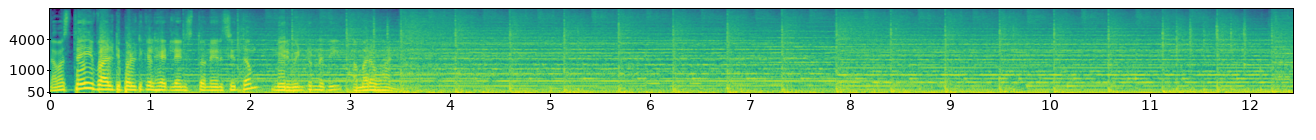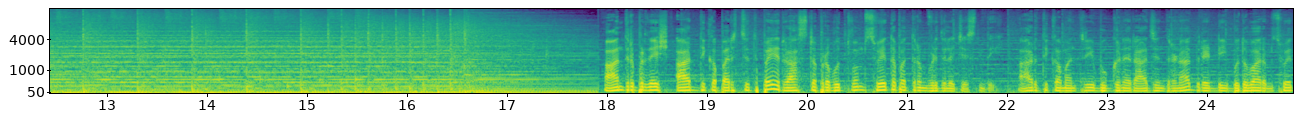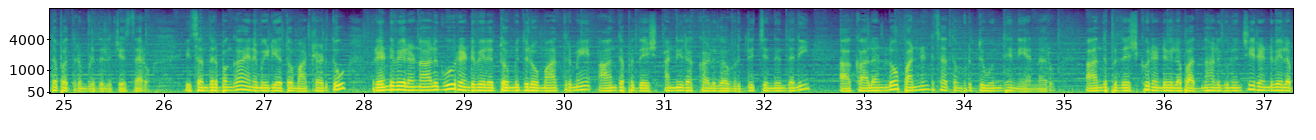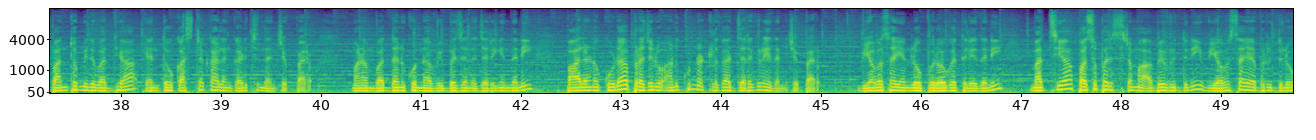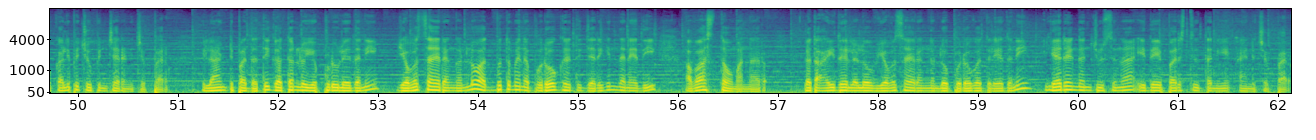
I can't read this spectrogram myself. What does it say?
నమస్తే ఇవాల్టి పొలిటికల్ హెడ్లైన్స్తో నేను సిద్ధం. మీరు వింటున్నది అమరవాణి. ఆంధ్రప్రదేశ్ ఆర్థిక పరిస్థితిపై రాష్ట్ర ప్రభుత్వం శ్వేతపత్రం విడుదల చేసింది. ఆర్థిక మంత్రి బుగ్గన రాజేంద్రనాథ్ రెడ్డి బుధవారం శ్వేతపత్రం విడుదల చేశారు. ఈ సందర్భంగా ఆయన మీడియాతో మాట్లాడుతూ రెండు వేల నాలుగు రెండు వేల తొమ్మిదిలో మాత్రమే ఆంధ్రప్రదేశ్ అన్ని రకాలుగా వృద్ధి చెందిందని ఆ కాలంలో పన్నెండు శాతం వృద్ధి ఉందని అన్నారు. ఆంధ్రప్రదేశ్కు రెండు వేల పద్నాలుగు నుంచి రెండు వేల పంతొమ్మిది మధ్య ఎంతో కష్టకాలం గడిచిందని చెప్పారు. మనం వద్దనుకున్న విభజన జరిగిందని పాలన కూడా ప్రజలు అనుకున్నట్లుగా జరగలేదని చెప్పారు. వ్యవసాయంలో పురోగతి లేదని మత్స్య పశు పరిశ్రమ అభివృద్ధిని వ్యవసాయ అభివృద్ధిలో కలిపి చూపించారని చెప్పారు. ఇలాంటి పద్ధతి గతంలో ఎప్పుడూ లేదని వ్యవసాయ రంగంలో అద్భుతమైన పురోగతి జరిగిందనేది అవాస్తవమన్నారు. గత ఐదేళ్ళలో వ్యవసాయ రంగంలో పురోగతి లేదని ఏ రంగం చూసినా ఇదే పరిస్థితి అని ఆయన చెప్పారు.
